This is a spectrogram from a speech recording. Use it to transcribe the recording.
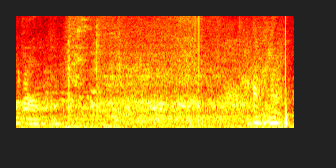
好意思啊。好。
